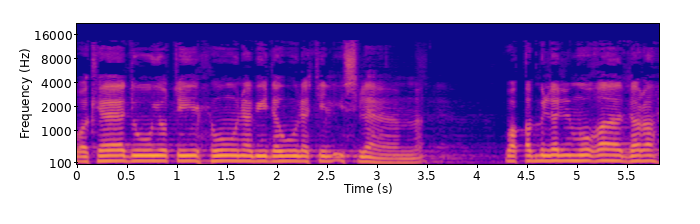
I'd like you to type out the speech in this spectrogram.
وكادوا يطيحون بدولة الإسلام. وقبل المغادرة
